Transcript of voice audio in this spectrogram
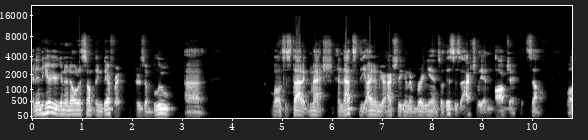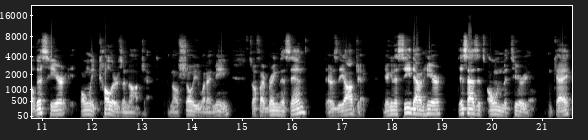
And in here, you're going to notice something different. There's a blue, uh, well, it's a static mesh. And that's the item you're actually going to bring in. So this is actually an object itself. While this here only colors an object. And I'll show you what I mean. So if I bring this in, there's the object. You're going to see down here, this has its own material. Okay.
